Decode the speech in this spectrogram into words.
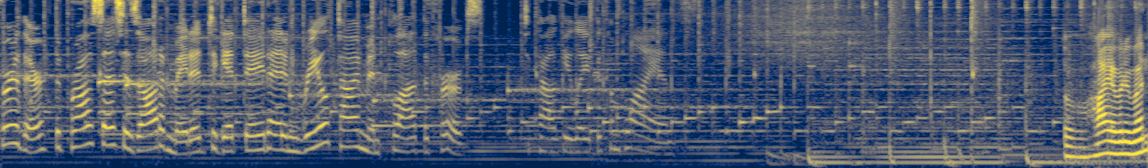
Further, the process is automated to get data in real time and plot the curves to calculate the compliance. So hi everyone,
